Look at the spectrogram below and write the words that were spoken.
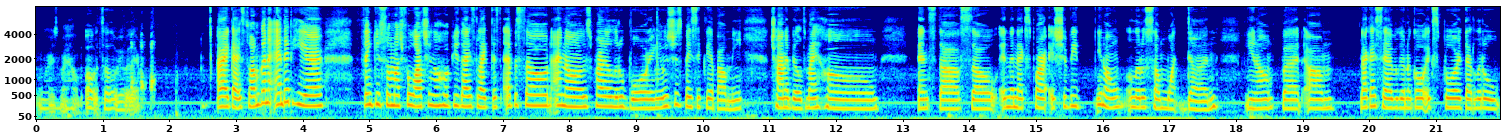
Where's my home? Oh, it's all the way over there. Alright, guys. So I'm going to end it here. Thank you so much for watching. I hope you guys liked this episode. I know it was probably a little boring. It was just basically about me trying to build my home and stuff. So in the next part, it should be, you know, a little somewhat done, you know. But um, like I said, we're going to go explore that little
